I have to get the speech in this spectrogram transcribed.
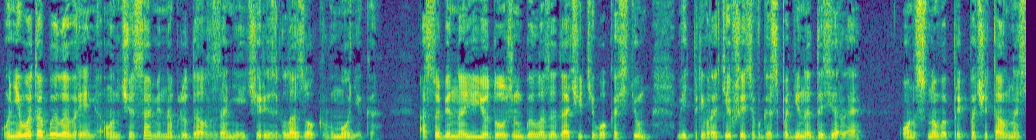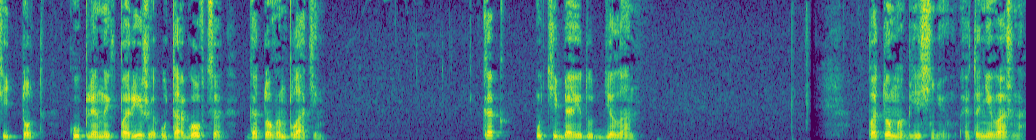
У него-то было время, он часами наблюдал за ней через глазок в Моника. Особенно ее должен был озадачить его костюм, ведь, превратившись в господина Дезире, он снова предпочитал носить тот, купленный в Париже у торговца готовым платьем. «Как у тебя идут дела?» «Потом объясню, это не важно.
